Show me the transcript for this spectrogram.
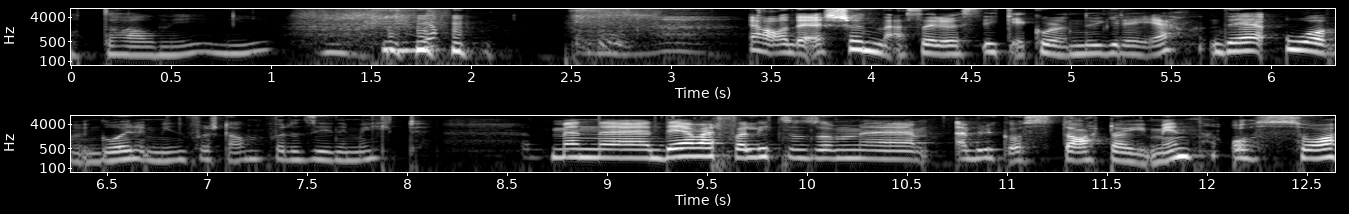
åtte-halv ni-ni. ja. ja, og det skjønner jeg seriøst ikke hvordan du greier. Det overgår min forstand, for å si det mildt. Men eh, det er i hvert fall litt sånn som eh, jeg bruker å starte dagen min. Og så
